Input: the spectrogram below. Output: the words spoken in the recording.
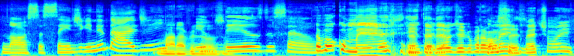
Nossa, sem dignidade, hein? Maravilhoso. Meu Deus do céu. Eu vou comer, Já entendeu? Eu digo pra Come aí, vocês. mete um aí.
